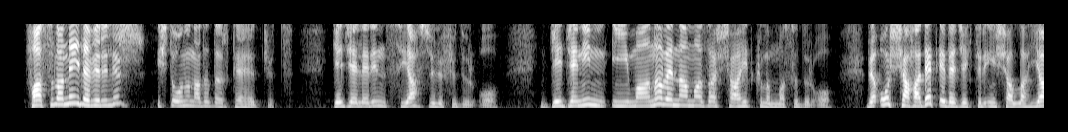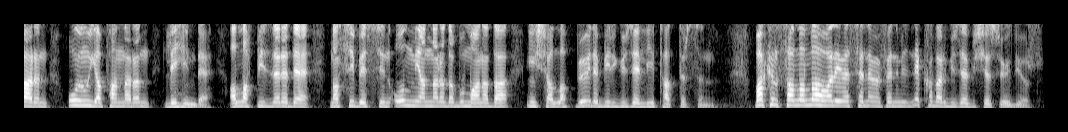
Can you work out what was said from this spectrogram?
Fasıla neyle verilir? İşte onun adıdır teheccüd. Gecelerin siyah zülüfüdür o. Gecenin imana ve namaza şahit kılınmasıdır o. Ve o şehadet edecektir inşallah yarın onu yapanların lehinde. Allah bizlere de nasip etsin olmayanlara da bu manada inşallah böyle bir güzelliği tattırsın. Bakın sallallahu aleyhi ve sellem Efendimiz ne kadar güzel bir şey söylüyor.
